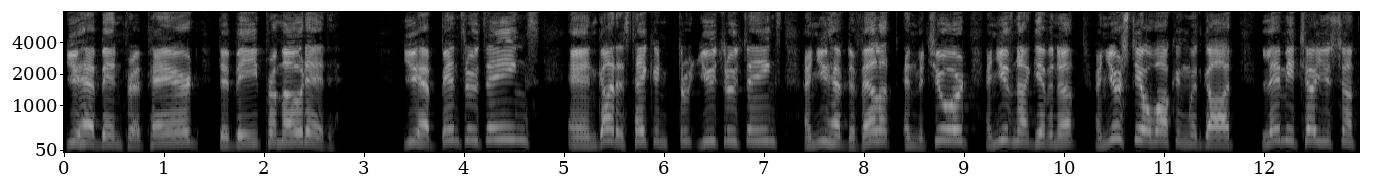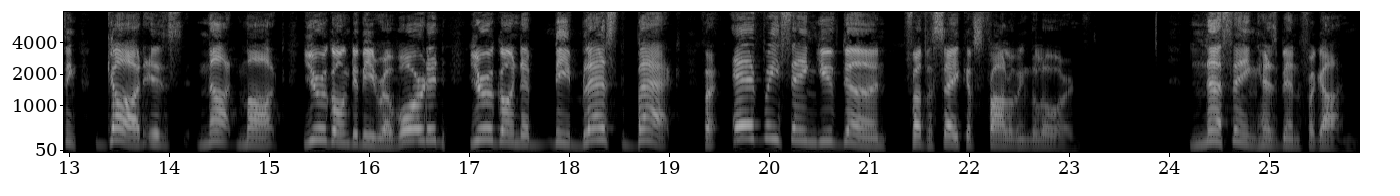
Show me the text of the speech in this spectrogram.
you have been prepared to be promoted. You have been through things, and God has taken through you through things, and you have developed and matured, and you've not given up, and you're still walking with God. Let me tell you something God is not mocked. You're going to be rewarded, you're going to be blessed back for everything you've done for the sake of following the Lord. Nothing has been forgotten.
